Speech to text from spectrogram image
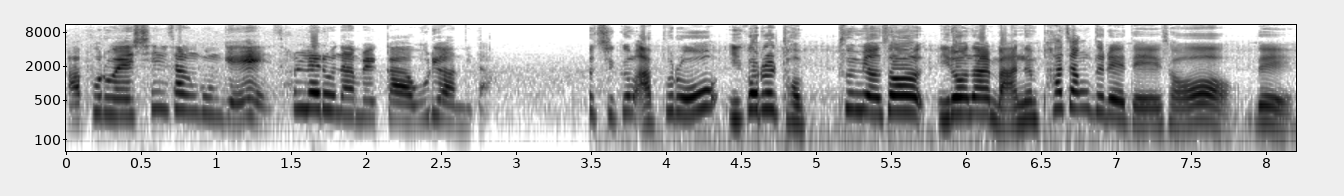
앞으로의 신상 공개에 선례로 남을까 우려합니다. 지금 앞으로 이거를 덮으면서 일어날 많은 파장들에 대해서 네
